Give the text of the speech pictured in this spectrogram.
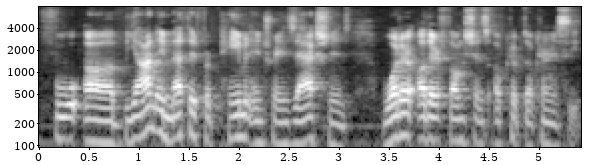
for uh, beyond a method for payment and transactions, what are other functions of cryptocurrency?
